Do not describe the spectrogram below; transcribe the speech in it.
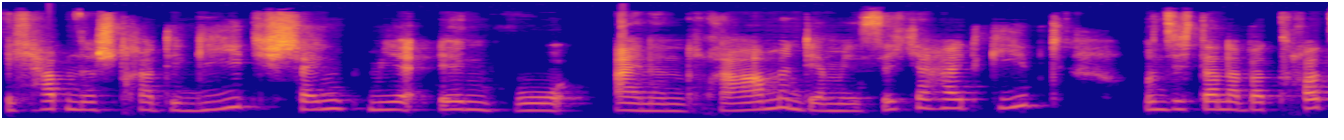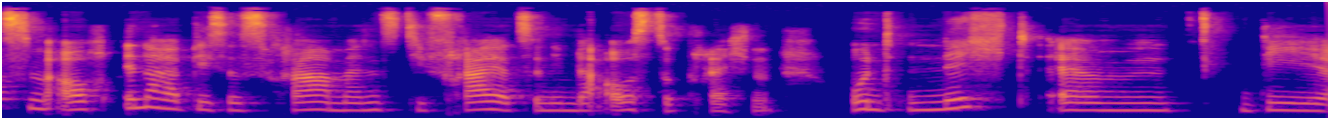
ich habe eine Strategie, die schenkt mir irgendwo einen Rahmen, der mir Sicherheit gibt und sich dann aber trotzdem auch innerhalb dieses Rahmens die Freiheit zu nehmen, da auszubrechen und nicht ähm, die,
